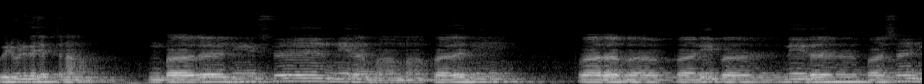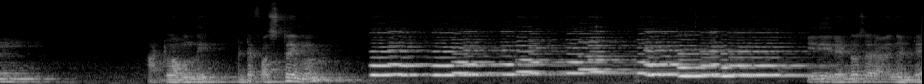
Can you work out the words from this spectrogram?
విడివిడిగా చెప్తున్నాను. బదని నిర మమ పదని పద పని నిర పసని అట్లా ఉంది. అంటే ఫస్ట్ టైం ఇది రెండోసారి ఏమైందంటే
